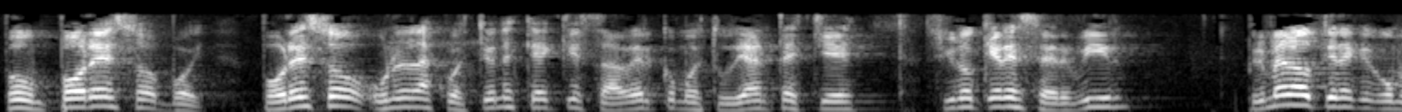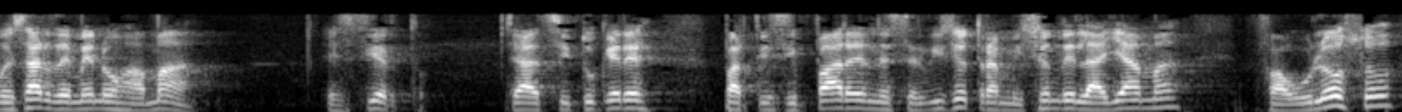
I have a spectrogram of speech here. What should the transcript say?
pum. Por eso voy. Por eso una de las cuestiones que hay que saber como estudiante es que si uno quiere servir, primero tiene que comenzar de menos a más. Es cierto. O sea, si tú quieres participar en el servicio de transmisión de la llama, fabuloso.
